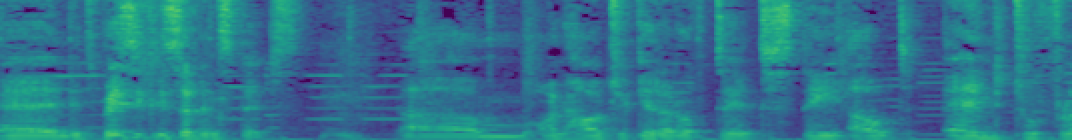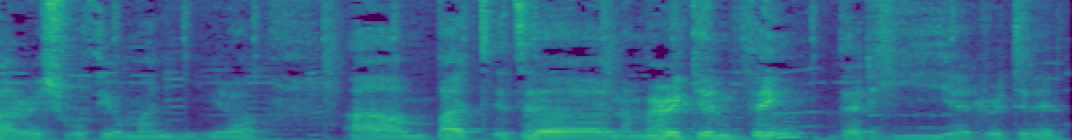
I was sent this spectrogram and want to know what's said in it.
and it's basically seven steps um, on how to get out of debt, stay out, and to flourish with your money. You know. Um, but it's a, an American thing that he had written it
